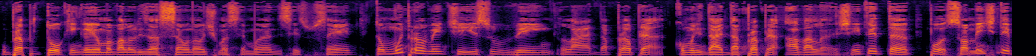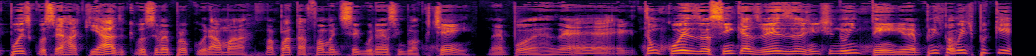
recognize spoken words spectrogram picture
o próprio token ganhou uma valorização na última semana de 6%. Então, muito provavelmente isso vem lá da própria comunidade, da própria Avalanche. Entretanto, pô, somente depois que você é hackeado que você vai procurar uma, uma plataforma de segurança em blockchain, Né? Pô, é, são coisas assim que às vezes a gente não entende, né? Principalmente porque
